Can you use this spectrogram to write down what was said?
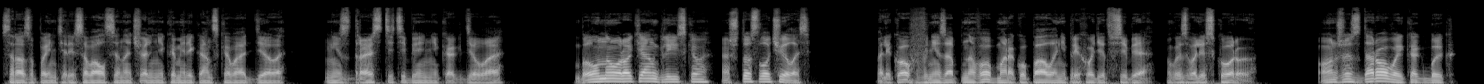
Сразу поинтересовался начальник американского отдела. «Не здрасте тебе, ни как дела». «Был на уроке английского. А что случилось?» Поляков внезапно в обморок упал и не приходит в себя. Вызвали скорую. Он же здоровый, как бык.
